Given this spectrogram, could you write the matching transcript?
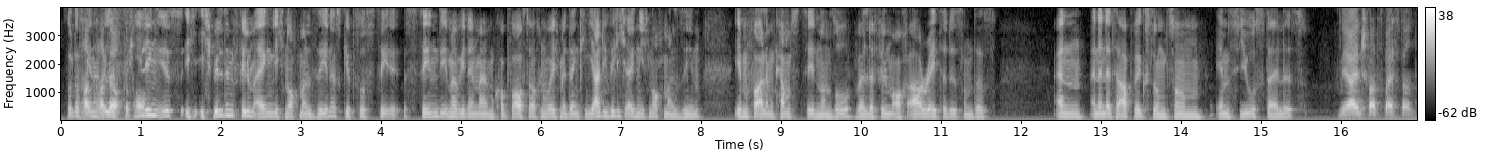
So das hat, generelle hat Feeling ist, ich, ich will den Film eigentlich nochmal sehen. Es gibt so Szenen, die immer wieder in meinem Kopf auftauchen, wo ich mir denke, ja, die will ich eigentlich nochmal sehen. Eben vor allem Kampfszenen und so, weil der Film auch R-rated ist und das ein, eine nette Abwechslung zum MCU-Style ist. Ja, in Schwarz-Weiß dann.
